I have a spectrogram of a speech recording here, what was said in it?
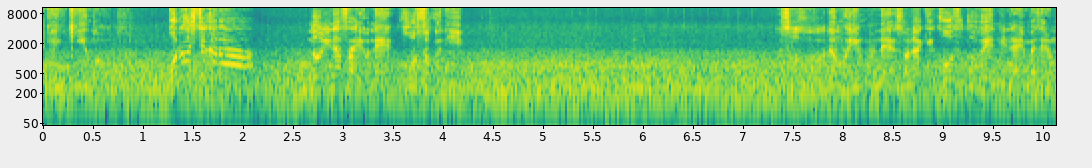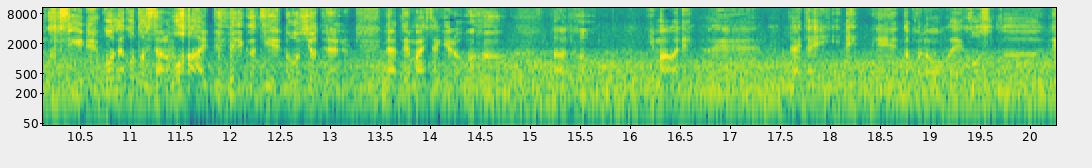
現金を下ろしてから乗りなさいよね高速にでも今ねそれだけ高速便利になりましたね昔としたらわあ入り口でどうしようってななってましたけど、あの今はね、えー、大体ね、えー、どこの、え高速ね、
